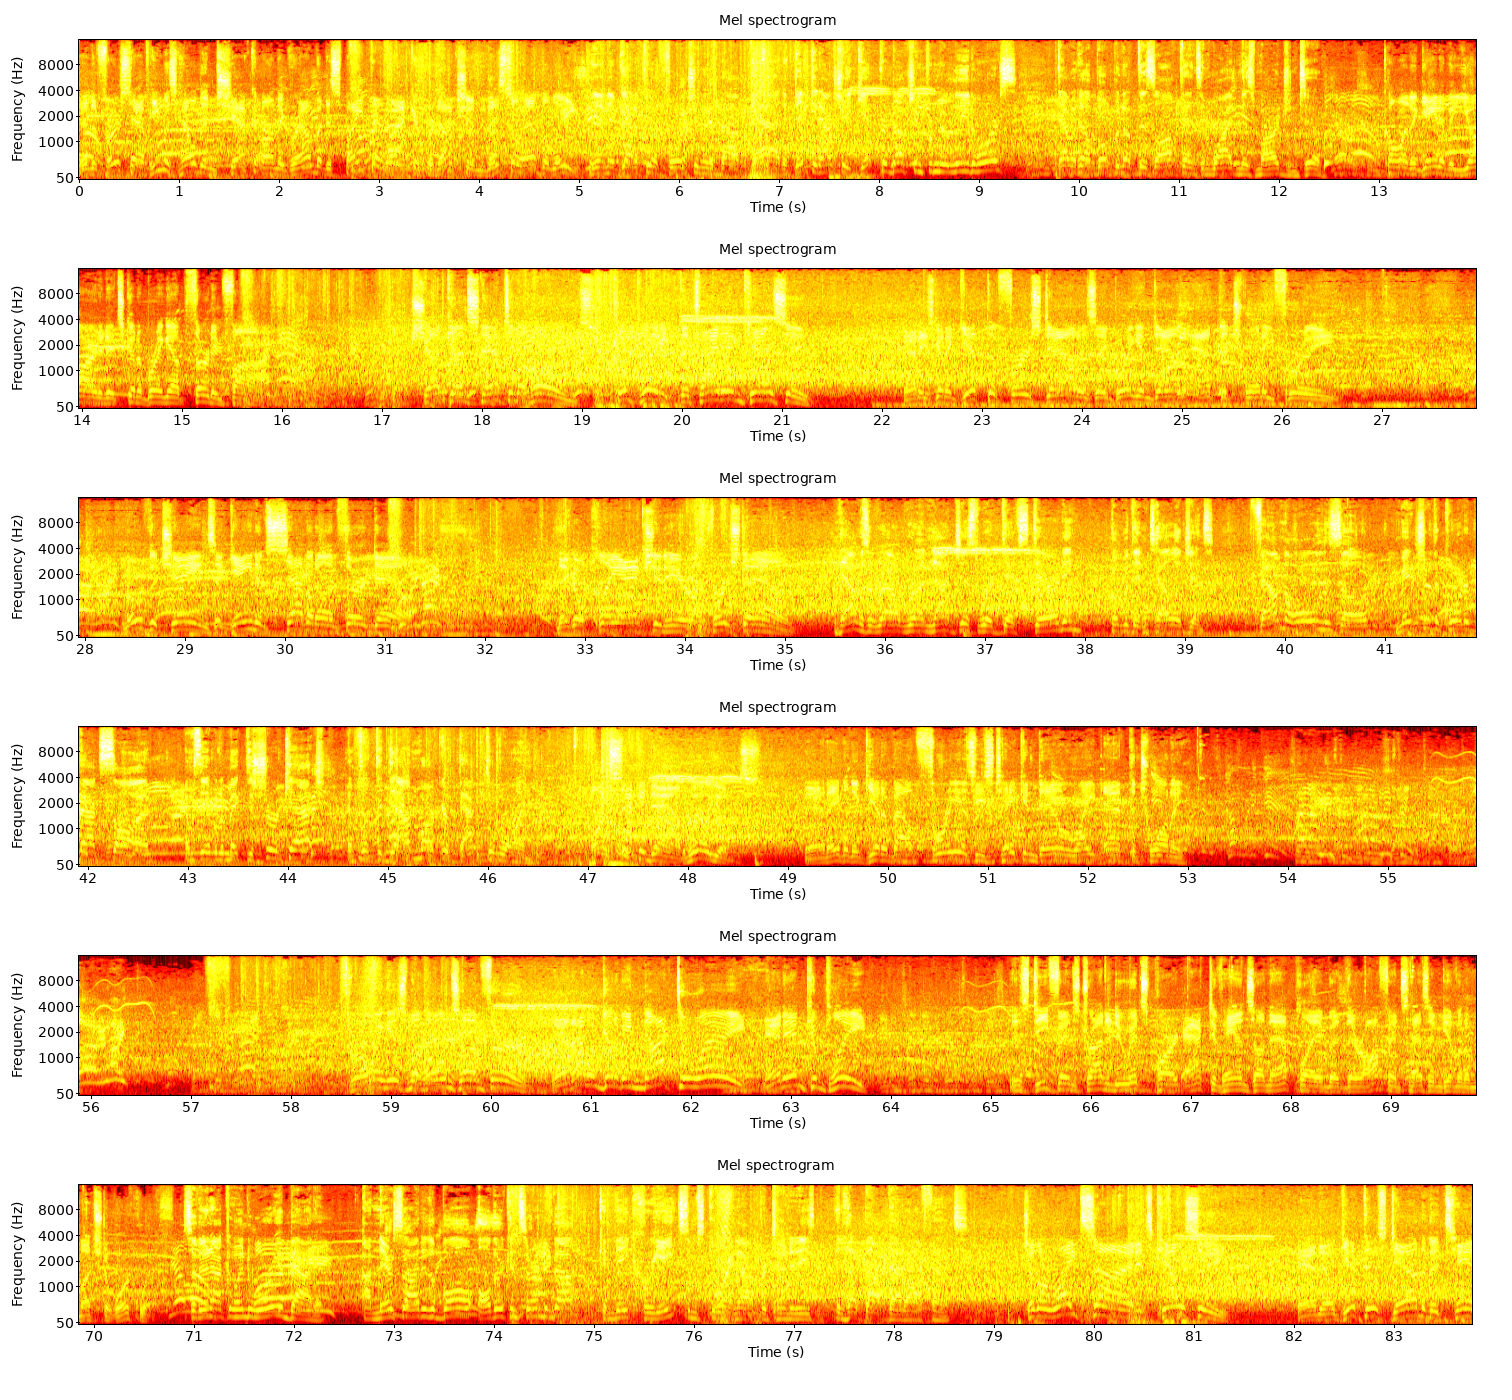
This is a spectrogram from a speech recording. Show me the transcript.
In the first half, he was held in check on the ground, but despite that lack of production, they still have the lead. And they've got to feel fortunate about that. If they could actually get production from their lead horse, that would help open up this offense and widen this margin, too. Call it a gain of a yard, and it's going to bring up third and five. Shotgun snap to Mahomes. Complete to tight end Kelce. And he's going to get the first down as they bring him down at the 23. Move the chains. A gain of seven on third down. They go play action here on first down. That was a route run not just with dexterity, but with intelligence. found the hole in the zone, made sure the quarterback saw it, and was able to make the sure catch and flip the down marker back to one. On second down, Williams. And able to get about three as he's taken down right at the 20. Throwing is Mahomes on third. And that one going to be knocked away and incomplete. This defense trying to do its part, active hands on that play, but their offense hasn't given them much to work with. So they're not going to worry about it. On their side of the ball, all they're concerned about, can they create some scoring opportunities and help out that offense? To the right side, it's Kelce. And they'll get this down to the 10.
